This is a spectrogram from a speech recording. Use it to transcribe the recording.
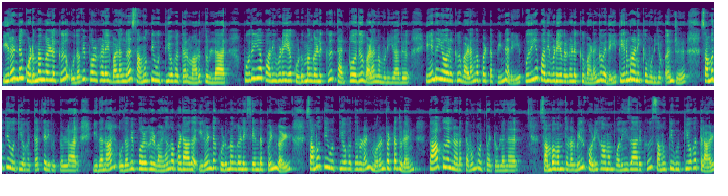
இரண்டு குடும்பங்களுக்கு உதவிப் பொருட்களை வழங்க சமுத்தி உத்தியோகத்தர் மறுத்துள்ளார். புதிய பதிவுடைய குடும்பங்களுக்கு தற்போது வழங்க முடியாது. ஏனையோருக்கு வழங்கப்பட்ட பின்னரே புதிய பதிவுடையவர்களுக்கு வழங்குவதை தீர்மானிக்க முடியும் என்று சமுத்தி உத்தியோகத்தர் தெரிவித்துள்ளார். இதனால் உதவிப் பொருட்கள் வழங்கப்படாத இரண்டு குடும்பங்களை சேர்ந்த பெண்கள் சமுத்தி உத்தியோகத்தருடன் முரண்பட்டதுடன் தாக்குதல் நடத்தவும் முற்பட்டுள்ளனர். சம்பவம் தொடர்பில் கொடிகாமம் போலீசாருக்கு சமுத்தி உத்தியோகத்தால்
